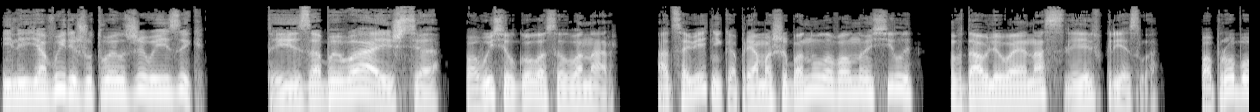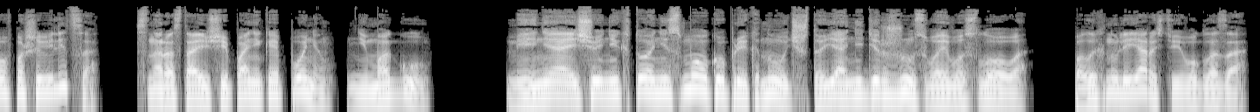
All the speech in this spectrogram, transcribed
или я вырежу твой лживый язык. Ты забываешься, повысил голос Элванар. От советника прямо шибануло волной силы, вдавливая нас с Лель в кресло. Попробовав пошевелиться, с нарастающей паникой понял, не могу. «Меня еще никто не смог упрекнуть, что я не держу своего слова», полыхнули яростью его глаза.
